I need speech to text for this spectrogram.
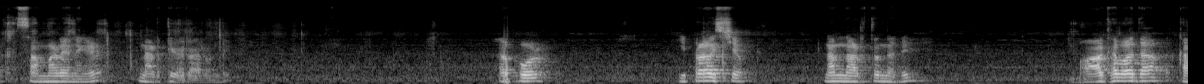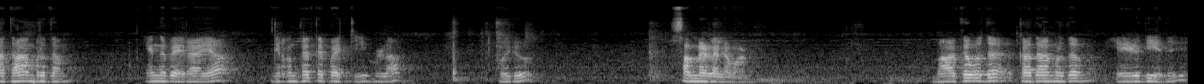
സമ്മേളനങ്ങൾ നടത്തി വരാറുണ്ട്. അപ്പോൾ ഇപ്രാവശ്യം നാം നടത്തുന്നത് ഭാഗവത കഥാമൃതം എന്ന പേരായ ഗ്രന്ഥത്തെ ഉള്ള ഒരു സമ്മേളനമാണ്. ഭാഗവത കഥാമൃതം എഴുതിയത്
